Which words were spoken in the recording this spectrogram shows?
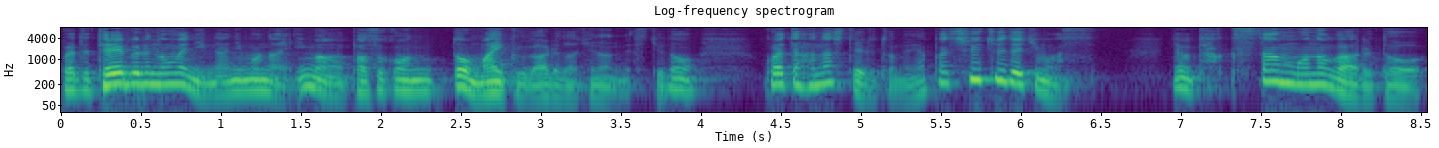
うやってテーブルの上に何もない今はパソコンとマイクがあるだけなんですけどこうやって話してるとねやっぱり集中できます。でもたくさん物があると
